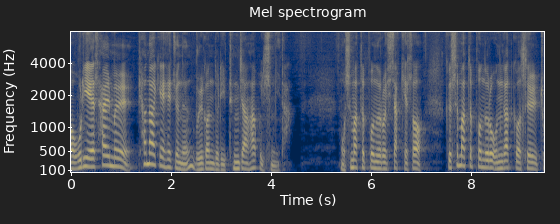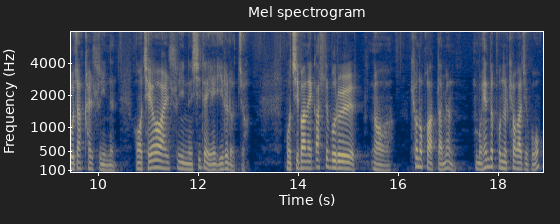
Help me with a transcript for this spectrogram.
우리의 삶을 편하게 해주는 물건들이 등장하고 있습니다. 뭐 스마트폰으로 시작해서 그 스마트폰으로 온갖 것을 조작할 수 있는, 어, 제어할 수 있는 시대에 이르렀죠. 뭐 집안에 가스불을 어, 켜놓고 왔다면 뭐 핸드폰을 켜가지고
